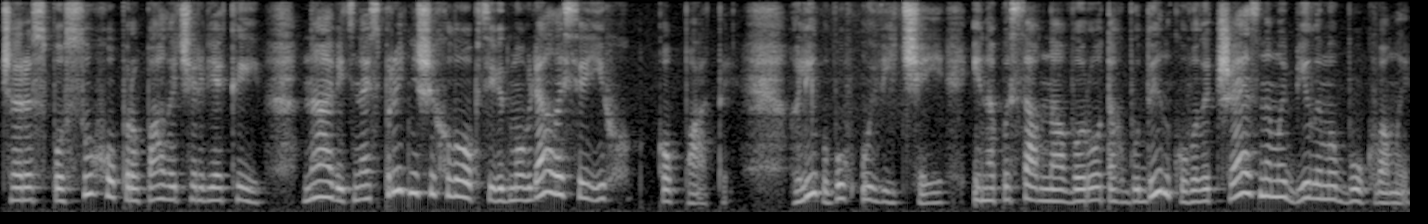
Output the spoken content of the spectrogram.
Через посуху пропали черв'яки. Навіть найспритніші хлопці відмовлялися їх копати. Гліб був у відчаї і написав на воротах будинку величезними білими буквами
